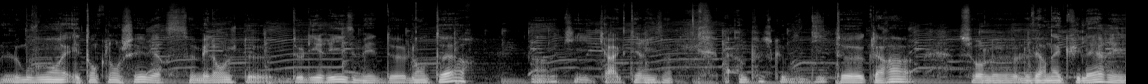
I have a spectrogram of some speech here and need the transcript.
le mouvement est enclenché vers ce mélange de, lyrisme et de lenteur hein, qui caractérise bah, un peu ce que vous dites euh, Clara sur le, vernaculaire et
